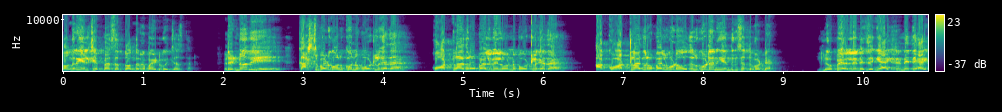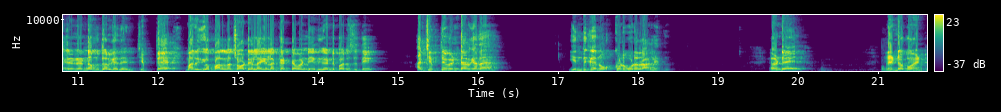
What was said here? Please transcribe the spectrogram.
తొందరగా వెళ్ళి చెప్పేస్తారు తొందరగా బయటకు వచ్చేస్తారు. రెండోది కష్టపడి కొనుక్కున్న బోట్లు కదా. కోట్లాది రూపాయలు విలువ ఉన్న బోట్లు కదా. ఆ కోట్లాది రూపాయలు కూడా వదులుకోవడానికి ఎందుకు సిద్ధపడ్డారు? ఈ వెళ్ళి నిజంగా యాక్సిడెంట్ అయితే యాక్సిడెంట్ అని నమ్ముతారు కదా. చెప్తే మన ఇదిగో పలానా చోట ఇలా ఇలా కట్టామండి ఇదిగండి పరిస్థితి అని చెప్తే వింటారు కదా. ఎందుకని ఒక్కడు కూడా రాలేదు. ఏమంటే రెండో పాయింట్.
